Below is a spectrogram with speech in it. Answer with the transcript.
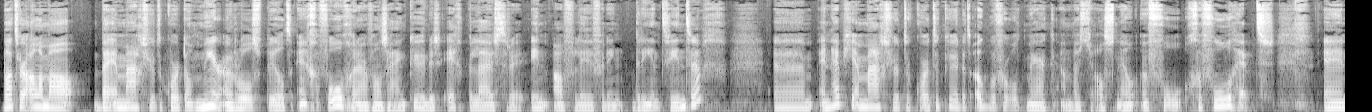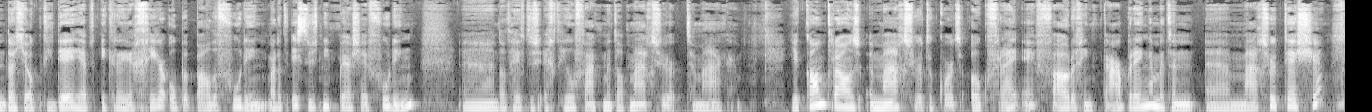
Wat er allemaal bij een maagzuurtekort nog meer een rol speelt en gevolgen daarvan zijn, kun je dus echt beluisteren in aflevering 23. Um, en heb je een maagzuurtekort, dan kun je dat ook bijvoorbeeld merken aan dat je al snel een vol gevoel hebt. En dat je ook het idee hebt, ik reageer op bepaalde voeding, maar dat is dus niet per se voeding. Uh, dat heeft dus echt heel vaak met dat maagzuur te maken. Je kan trouwens een maagzuurtekort ook vrij eenvoudig in kaart brengen met een uh, maagzuurtestje. Er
